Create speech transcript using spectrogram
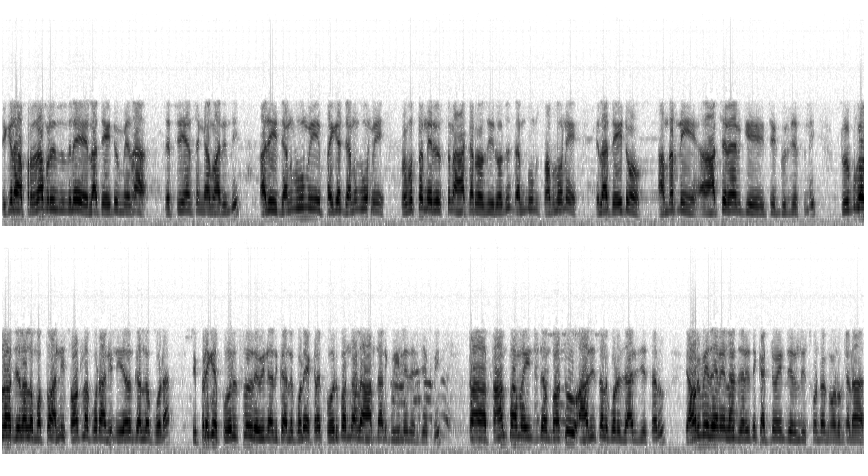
ఇక్కడ ప్రజాప్రతినిధులే ఇలా చేయటం మీద చర్చనీయాంశంగా మారింది. అది జన్మభూమి పైగా జన్మభూమి ప్రభుత్వం నిర్వహిస్తున్న ఆఖరి రోజు ఈ రోజు జన్మభూమి సభలోనే ఇలా చేయటం అందరినీ ఆశ్చర్యానికి గురి చేస్తుంది. తూర్పుగోదావరి జిల్లాలో మొత్తం అన్ని చోట్ల కూడా అన్ని నియోజకవర్గాల్లో కూడా ఇప్పటికే పోలీసులు రెవెన్యూ అధికారులు కూడా ఎక్కడ కోడిపందాలు ఆడడానికి వీల్లేదని చెప్పి తా- తాంతాం వహించడం పాటు ఆదేశాలు కూడా జారీ చేశారు. ఎవరి మీదైనా ఇలా జరిగితే కఠినమైన చర్యలు తీసుకుంటాం కూడా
